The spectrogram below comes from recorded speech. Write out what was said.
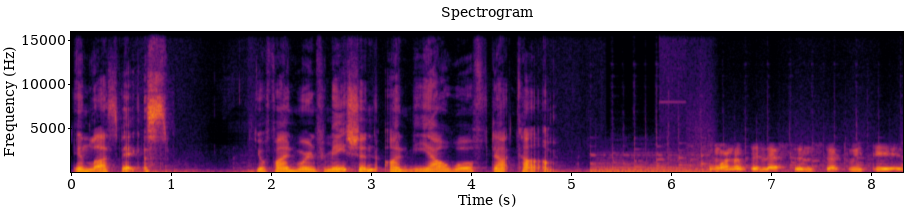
in Las Vegas. You'll find more information on meowwolf.com. One of the lessons that we did,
